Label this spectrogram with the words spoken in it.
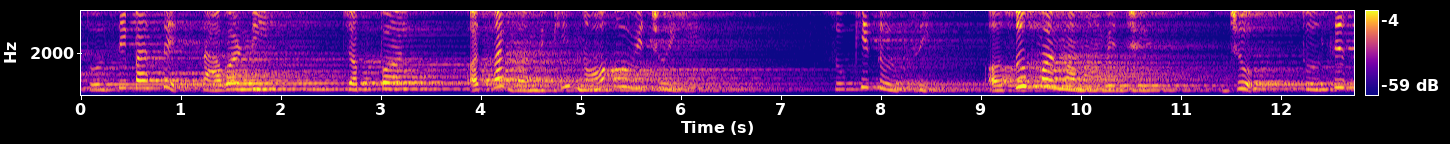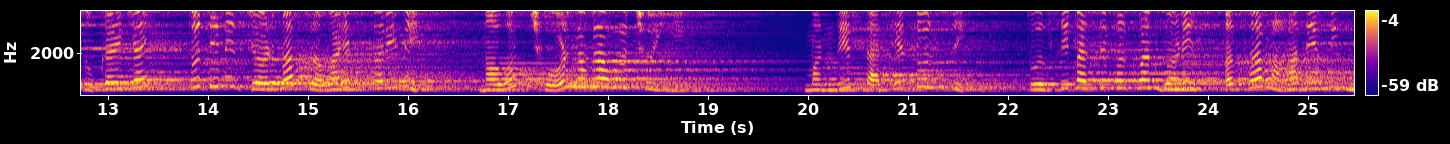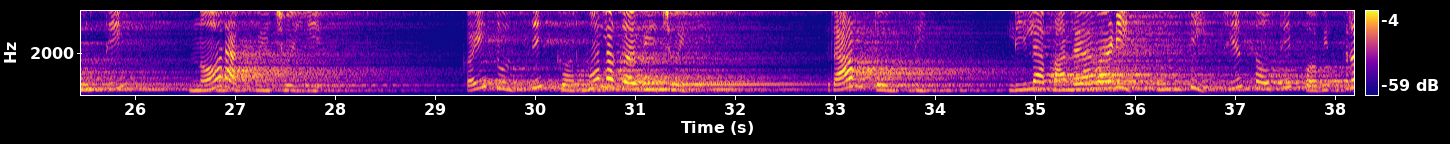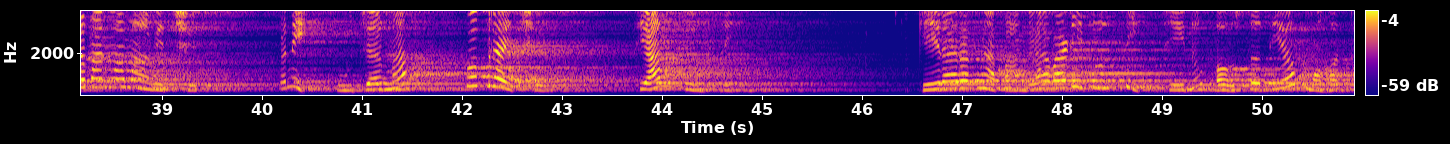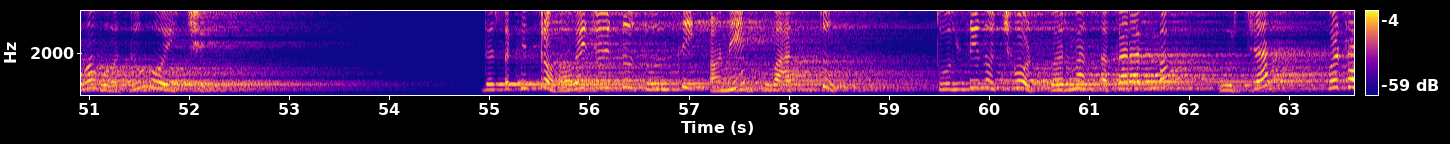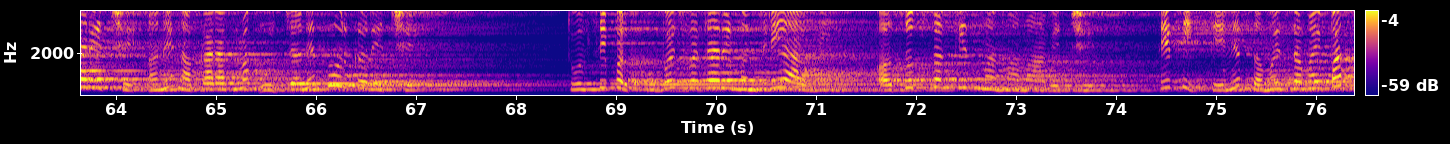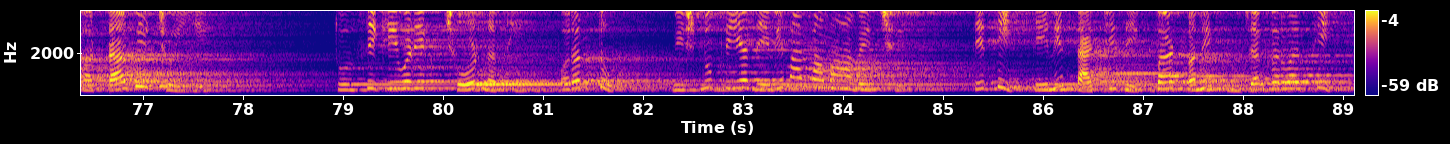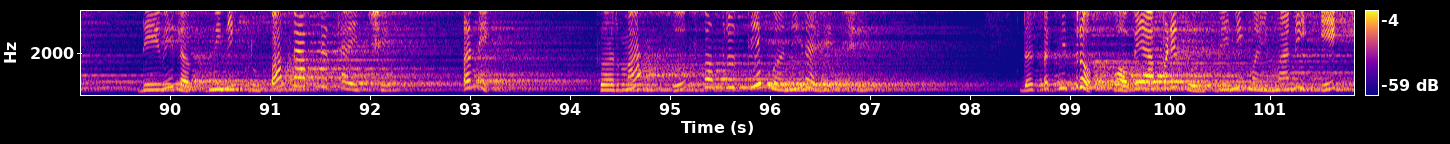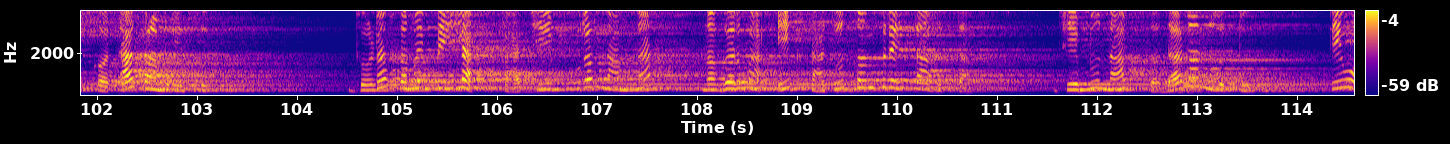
તુલસી પાસે સાવરણી, ચપ્પલ અથવા ગંદકી ન હોવી જોઈએ. સૂકી તુલસી અશુભ માનવામાં આવે છે. જો તુલસી સુકાઈ જાય તો તેને જળમાં પ્રવાહિત કરીને નવો છોડ લગાવવો જોઈએ. મંદિર સાથે તુલસી. તુલસી પાસે ભગવાન ગણેશ અથવા મહાદેવની મૂર્તિ ન રાખવી જોઈએ. કઈ તુલસી ઘરમાં લગાવવી જોઈએ? રામ તુલસી. લીલા પાંદડાવાળી તુલસી જે સૌથી પવિત્ર માનવામાં આવે છે અને પૂજામાં વપરાય છે. શ્યામ તુલસી. ઘેરા રંગના પાંદડાવાળી તુલસી, જેનું ઔષધીય મહત્વ વધુ હોય છે. દર્શક મિત્રો, હવે જોઈશું તુલસી અને વાસ્તુ. તુલસીનો છોડ ઘરમાં સકારાત્મક ઊર્જા વધારે છે અને નકારાત્મક ઉર્જાને દૂર કરે છે. તુલસી પર ખૂબ જ વધારે મંજરી આવવી અશુભ સંકેત માનવામાં આવે છે. તેથી તેને સમય સમય પર હટાવવી જોઈએ. તુલસી કેવળ એક છોડ નથી, પરંતુ વિષ્ણુપ્રિયા દેવી માનવામાં આવે છે. તેથી તેની સાચી દેખભાળ અને પૂજા કરવાથી દેવી લક્ષ્મીની કૃપા પ્રાપ્ત થાય છે અને ઘરમાં સુખ સમૃદ્ધિ બની રહે છે. દર્શક મિત્રો, હવે આપણે તુલસીની મહિમાની એક કથા સાંભળીશું. ઘણા સમય પહેલાં કાચીપુરમ નામના નગરમાં એક સાધુ સંત રહેતા હતા. જેમનું નામ સદાનંદ હતું. તેઓ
